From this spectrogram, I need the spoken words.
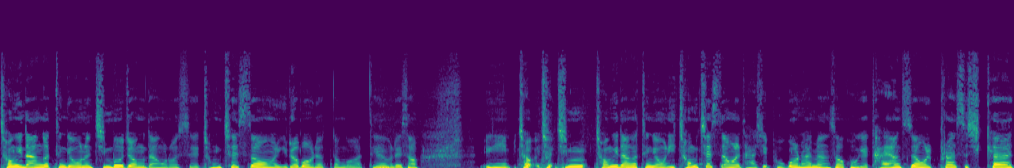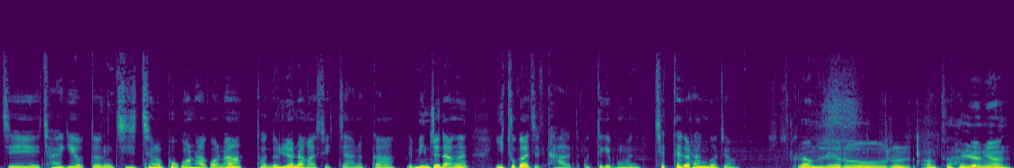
정의당 같은 경우는 진보 정당으로서의 정체성을 잃어버렸던 것 같아요. 그래서 이 저, 저- 진- 정의당 같은 경우는 이 정체성을 다시 복원하면서 거기에 다양성을 플러스 시켜야지 자기 어떤 지지층을 복원하거나 더 늘려나갈 수 있지 않을까. 민주당은 이 두 가지를 다 어떻게 보면 채택을 한 거죠. 그라운드 제로를 아무튼 하려면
